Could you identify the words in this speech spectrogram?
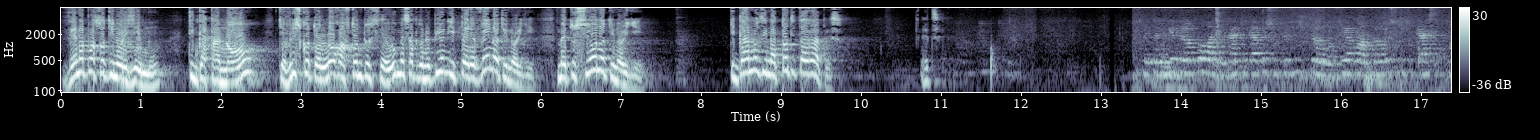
Δεν αποθώ την οργή μου την κατανοώ και βρίσκω το λόγο αυτόν του Θεού μέσα από τον οποίο υπερβαίνω την οργή μετουσιώνω την οργή. Την κάνω δυνατότητα αγάπης. Έτσι. Με τον ίδιο τρόπο αντιδρά και κάποιος ο οποίος έχει προδοθεί από ανθρώπους και έχει κάσει την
